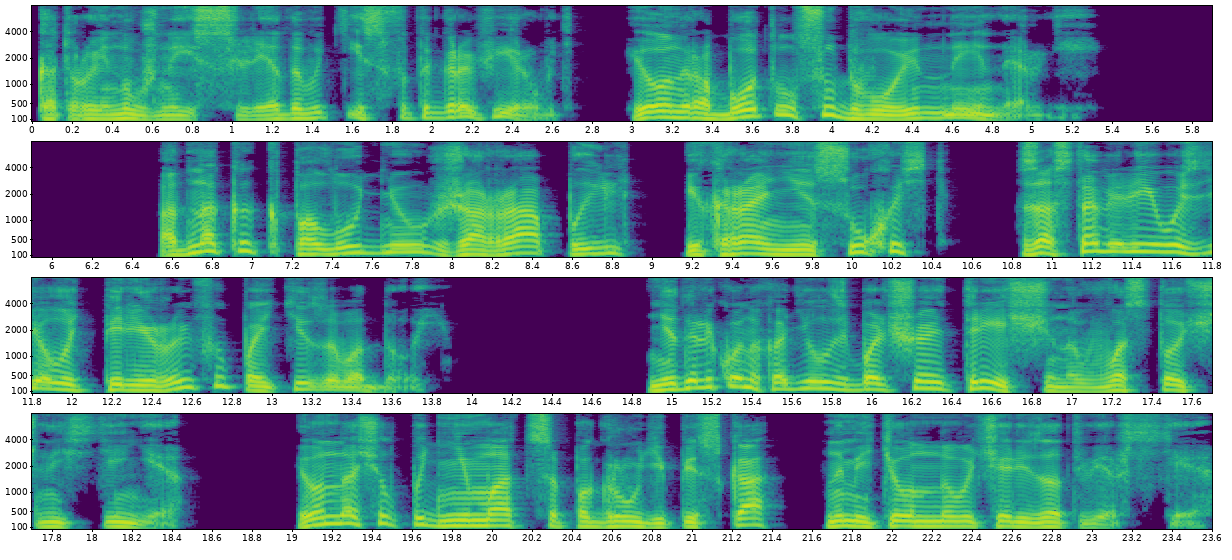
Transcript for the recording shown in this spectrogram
которые нужно исследовать и сфотографировать, и он работал с удвоенной энергией. Однако к полудню жара, пыль и крайняя сухость заставили его сделать перерыв и пойти за водой. Недалеко находилась большая трещина в восточной стене, и он начал подниматься по груди песка наметенного через отверстие.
